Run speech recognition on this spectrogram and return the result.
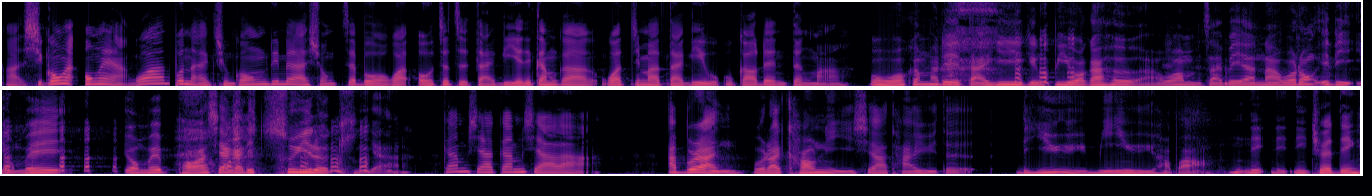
啊！是讲翁诶啊，我本来想讲你要来上节目，我学这只台语，你感觉我即马台语有有够练邓吗？哦，我感觉你的台语已经比我较好啊！我毋知要安那，我拢一直用要用要把我声甲你吹落去啊！感谢感谢啦！啊，不然我来考你一下台语的俚语、谜语，好不好？你你你确定？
